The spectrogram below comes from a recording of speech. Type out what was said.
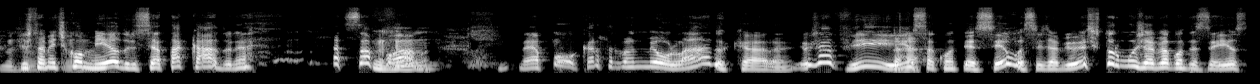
Uhum, justamente uhum. com medo de ser atacado, né? dessa uhum. forma. Né? Pô, o cara tá trabalhando do meu lado, cara. Eu já vi isso acontecer, você já viu? Acho que todo mundo já viu acontecer isso.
